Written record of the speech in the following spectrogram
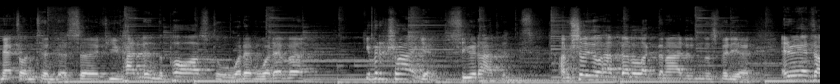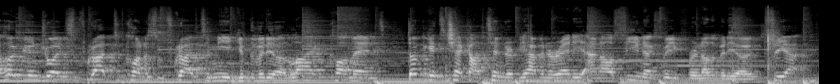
met on Tinder. So if you've had it in the past or whatever, whatever, give it a try again, see what happens. I'm sure you'll have better luck than I did in this video. Anyway guys, I hope you enjoyed. Subscribe to Conor, subscribe to me, give the video a like, comment. Don't forget to check out Tinder if you haven't already, and I'll see you next week for another video. See ya!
